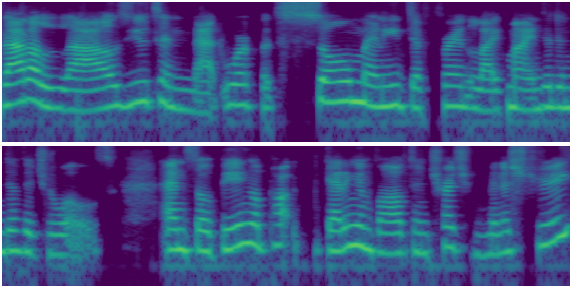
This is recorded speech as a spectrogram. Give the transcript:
that allows you to network with so many different like-minded individuals. And so being a part getting involved in church ministry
